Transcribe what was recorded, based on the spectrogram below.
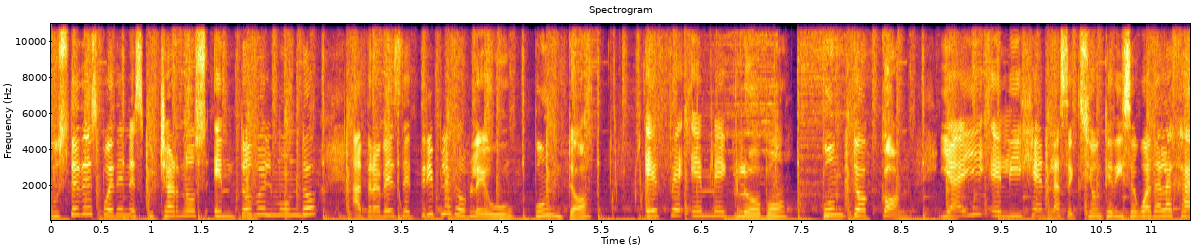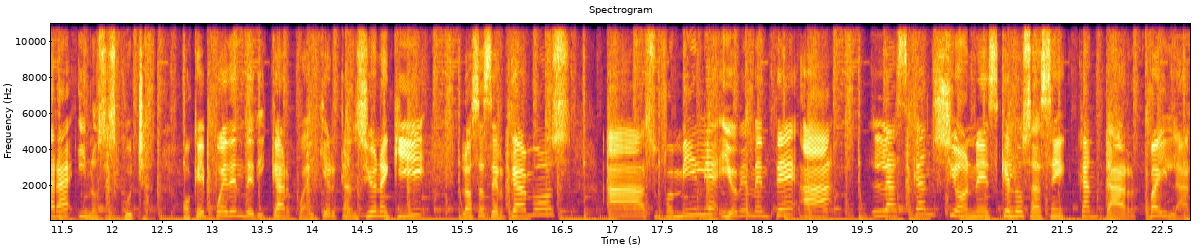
ustedes pueden escucharnos en todo el mundo a través de www y ahí eligen la sección que dice Guadalajara y nos escuchan. ¿Ok? Pueden dedicar cualquier canción aquí. Los acercamos a su familia y obviamente a las canciones que los hacen cantar, bailar.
